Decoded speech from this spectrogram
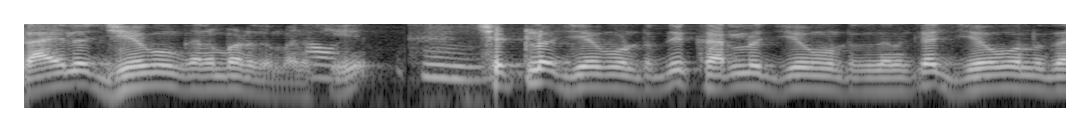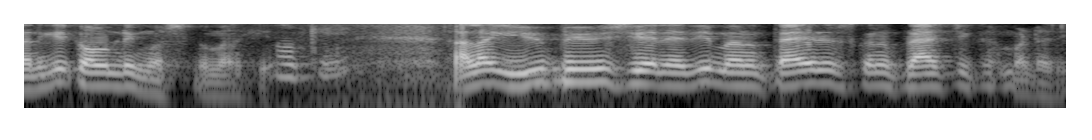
రాయిలో జీవం కనబడదు మనకి. చెట్టులో జీవం ఉంటుంది కర్రలో జీవం ఉంటుంది కనుక జీవం ఉన్న దానికి కౌంటింగ్ వస్తుంది మనకి. అలాగే యూపీవీసీ అనేది మనం తయారు చేసుకునే ప్లాస్టిక్ అన్నమాట అది.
